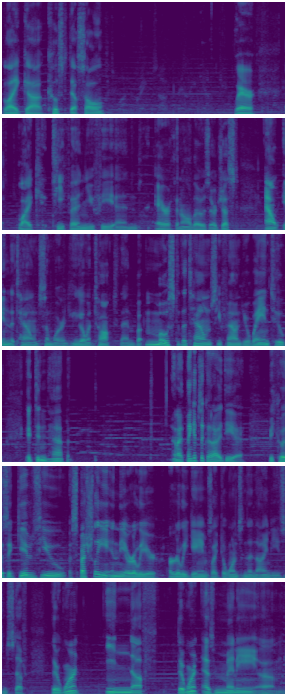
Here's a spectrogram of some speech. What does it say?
like uh, Costa del Sol, where like Tifa and Yuffie and Aerith and all those are just out in the town somewhere and you can go and talk to them. But most of the towns you found your way into, it didn't happen. And I think it's a good idea because it gives you, especially in the earlier early games like the ones in the 90s and stuff, there weren't enough, there weren't as many um,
